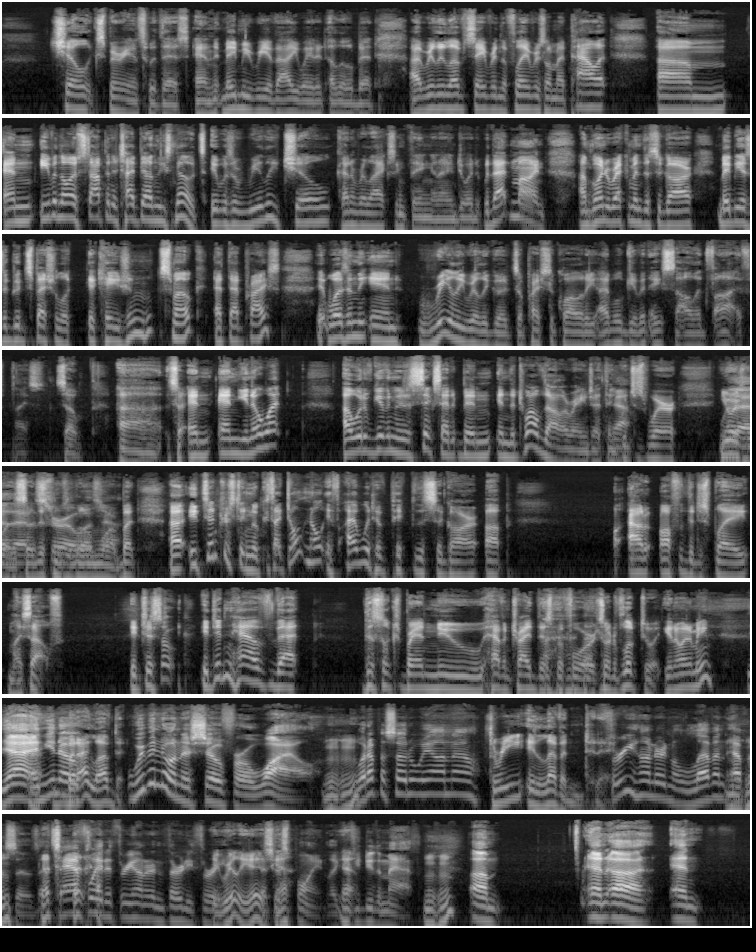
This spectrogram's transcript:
chill experience with this and it made me reevaluate it a little bit. I really loved savoring the flavors on my palate. Um, and even though I was stopping to type down these notes, it was a really chill, kind of relaxing thing, and I enjoyed it. With that in mind, I'm going to recommend the cigar maybe as a good special occasion smoke at that price. It was in the end really, really good. So price to quality, I will give it a solid five. Nice. So, uh, so and and you know what? I would have given it a six had it been in the twelve dollar range. I think, Yeah. which is where yours that- was. that So this one's a little was, more. yeah. But uh, it's interesting though because I don't know if I would have picked the cigar up out off of the display myself. It just So- it didn't have that. This looks brand new. Haven't tried this before. sort of look to it. You know what I mean? Yeah, and Uh, you know, but I loved it. we've been doing this show for a while. Mhm. What episode are we on now? Three eleven today. Three hundred and eleven Mhm. episodes. That's, That's- halfway to three hundred and thirty-three. It really is, at this point. Like Yeah. if you do the math. hmm Um, and uh, and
